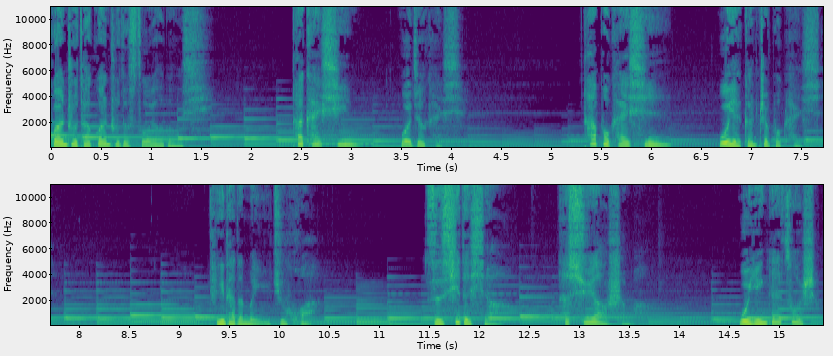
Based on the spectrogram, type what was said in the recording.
关注他关注的所有东西，他开心我就开心，他不开心我也跟着不开心。听他的每一句话，仔细的想他需要什么，我应该做什么，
